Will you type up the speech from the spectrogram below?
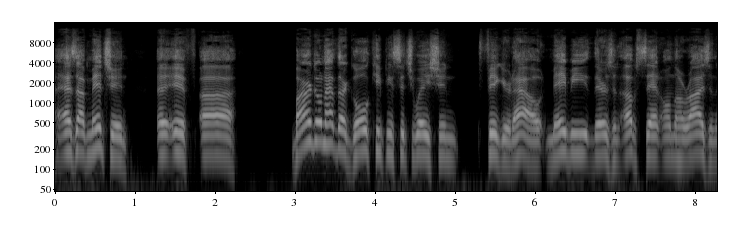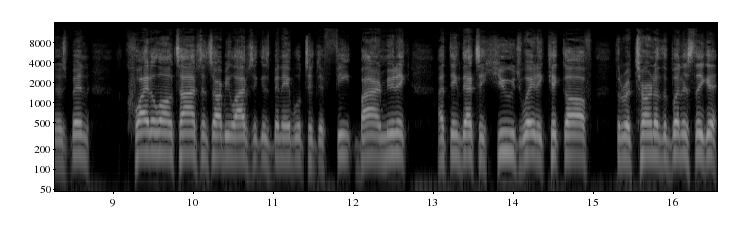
as I've mentioned, uh, if uh, Bayern don't have their goalkeeping situation figured out, maybe there's an upset on the horizon. There's been quite a long time since RB Leipzig has been able to defeat Bayern Munich. I think that's a huge way to kick off the return of the Bundesliga,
